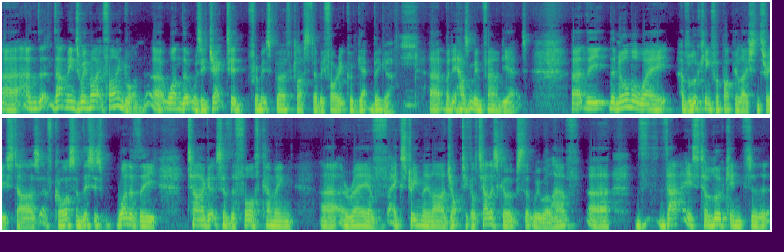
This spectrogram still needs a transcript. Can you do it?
Uh, and th- that means we might find one, uh, one that was ejected from its birth cluster before it could get bigger. Uh, but it hasn't been found yet. Uh, the, the normal way of looking for population three stars, of course, and this is one of the targets of the forthcoming uh, array of extremely large optical telescopes that we will have. Uh, th- that is to look into the,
